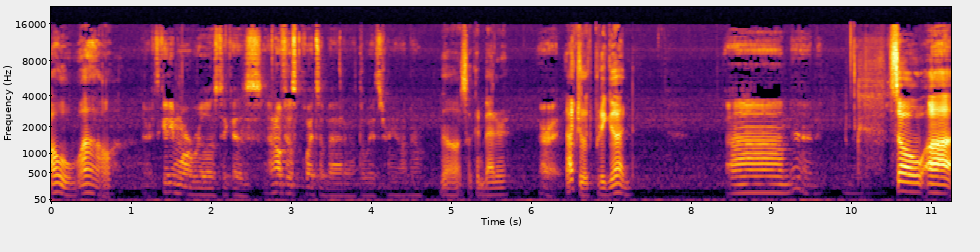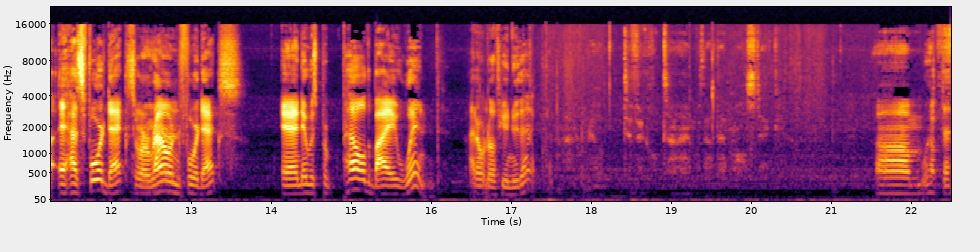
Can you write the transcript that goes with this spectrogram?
Oh, wow. It's getting more realistic as I don't feel quite so bad about the way it's turning out now. No, it's looking better. All right. Actually, looks pretty good. Um. Yeah. So uh, it has four decks, or around four decks, and it was propelled by wind. I don't know if you knew that. Real difficult time without that maul stick. Um. What up- the?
